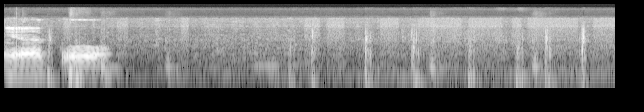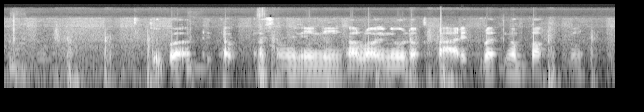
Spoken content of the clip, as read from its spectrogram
Ya tuh. Coba kita pasangin ini. Kalau ini udah ketarik berarti ngebug nih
